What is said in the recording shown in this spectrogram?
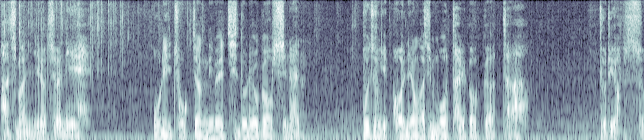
하지만 여전히 우리 족장님의 지도력 없이는 부족이 번영하지 못할 것 같아 두렵소.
